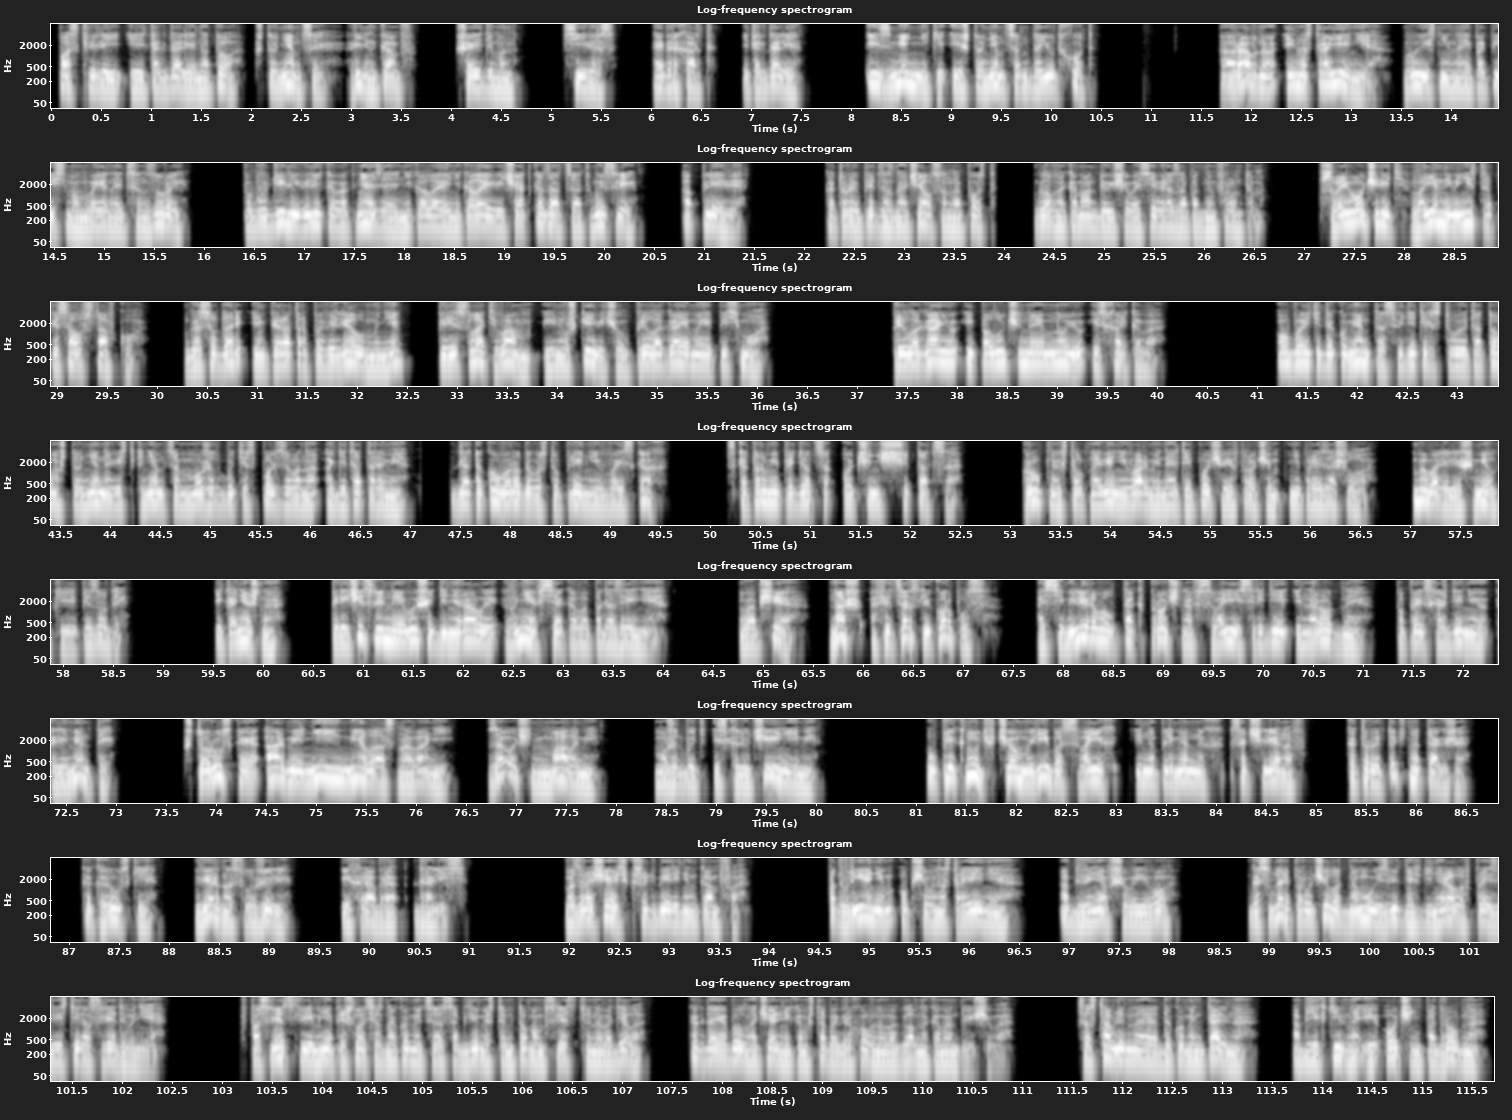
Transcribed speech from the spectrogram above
Пасквилей и так далее на то, что немцы, Риденкампф, Шейдеман, Сиверс, Эберхард и так далее — изменники и что немцам дают ход. А равно и настроение, выясненное по письмам военной цензурой, побудили великого князя Николая Николаевича отказаться от мысли о плеве, который предназначался на пост главнокомандующего Северо-Западным фронтом. В свою очередь, военный министр писал в Ставку Государь император повелел мне переслать вам, Янюшкевичу, прилагаемое письмо. Прилагаю и полученное мною из Харькова. Оба эти документа свидетельствуют о том, что ненависть к немцам может быть использована агитаторами для такого рода выступлений в войсках, с которыми придется очень считаться. Крупных столкновений в армии на этой почве, впрочем, не произошло. Бывали лишь мелкие эпизоды. И, конечно, перечисленные выше генералы вне всякого подозрения. Вообще, наш офицерский корпус ассимилировал так прочно в своей среде инородные по происхождению элементы, что русская армия не имела оснований за очень малыми, может быть, исключениями, упрекнуть в чем-либо своих иноплеменных сочленов, которые точно так же, как и русские, верно служили, и храбро дрались. Возвращаюсь к судьбе Ренинкамфа. Под влиянием общего настроения, обвинявшего его, государь поручил одному из видных генералов произвести расследование. Впоследствии мне пришлось ознакомиться с объемистым томом следственного дела, когда я был начальником штаба Верховного Главнокомандующего. Составленное документально, объективно и очень подробно,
